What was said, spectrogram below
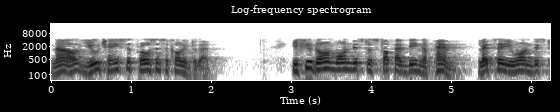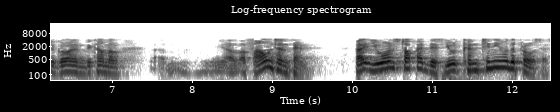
Now you change the process according to that. If you don't want this to stop at being a pen, let's say you want this to go and become a, um, a, a fountain pen, right? You won't stop at this. You'll continue the process.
